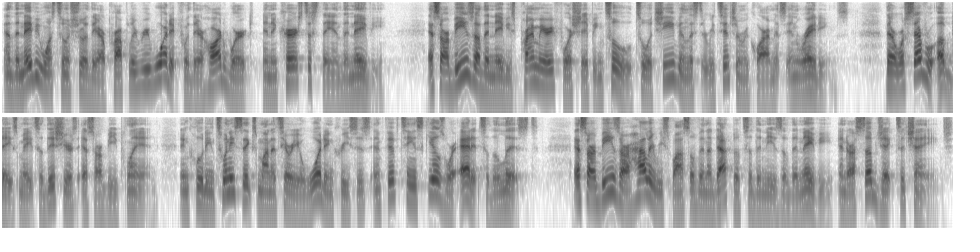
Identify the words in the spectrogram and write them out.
and the Navy wants to ensure they are properly rewarded for their hard work and encouraged to stay in the Navy. SRBs are the Navy's primary force shaping tool to achieve enlisted retention requirements and ratings. There were several updates made to this year's SRB plan, including 26 monetary award increases and 15 skills were added to the list. SRBs are highly responsive and adaptive to the needs of the Navy and are subject to change.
